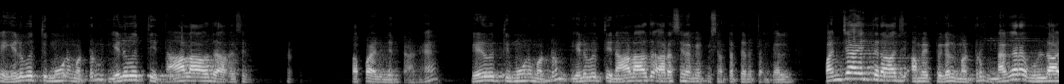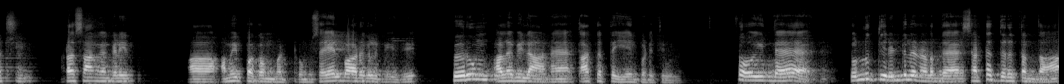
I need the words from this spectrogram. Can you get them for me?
எழுவத்தி மூணு மற்றும் எழுவத்தி நாலாவது அரசியல் தப்பா எழுதியிருக்காங்க. எழுபத்தி மூணு மற்றும் எழுவத்தி நாலாவது அரசியலமைப்பு சட்ட திருத்தங்கள் பஞ்சாயத்து ராஜ் அமைப்புகள் மற்றும் நகர உள்ளாட்சி அரசாங்கங்களின் அமைப்பகம் மற்றும் செயல்பாடுகள் மீது பெரும் அளவிலான தாக்கத்தை ஏற்படுத்தியுள்ளது. ஸோ இந்த தொண்ணூத்தி ரெண்டுல நடந்த சட்ட திருத்தம் தான்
